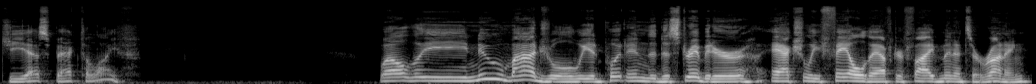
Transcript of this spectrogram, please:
GS back to life. Well, the new module we had put in the distributor actually failed after five minutes of running.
